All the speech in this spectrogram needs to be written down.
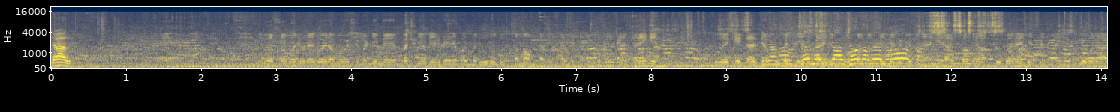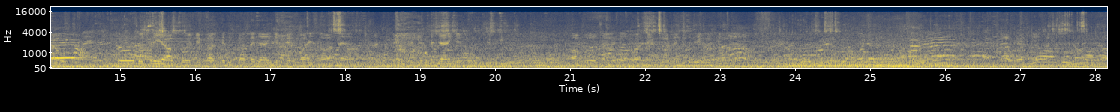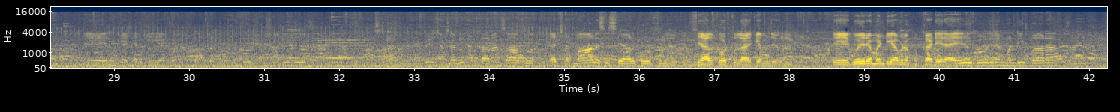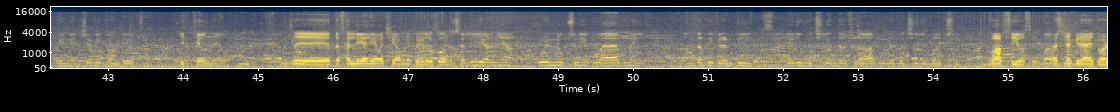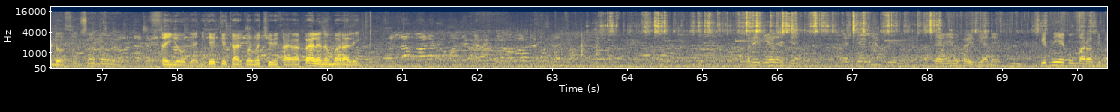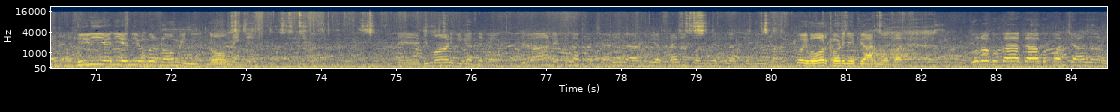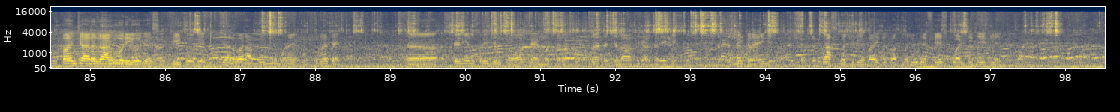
चल। दोस्तों मौजूद है गोयरा मवेशी मंडी में। बछड़ियों के एक डेरे पर मौजूद हो तो तमाम तक इन्फॉर्मेशन आपको शेयर करेंगे। तो एक एक करके तो आज पंद्रह अक्टूबर है जैसे मैं ये वीडियो बना रहा हूँ। तो बछड़ी आपको एक एक करके दिखाते जाएँगे फिर भाई हैं जाएँगे। ਸਾਹਿਬ। ਅੱਛਾ। ਮਾਲ ਅਸੀਂ ਸਿਆਲਕੋਟ ਤੋਂ ਲੈ ਕੇ ਸਿਆਲਕੋਟ ਤੋਂ ਲੈ ਕੇ ਆਉਂਦੇ ਹੋ। ਤੇ ਗੋਜਰੇ ਮੰਡੀ ਆਪਣਾ ਪੱਕਾ ਡੇਰਾ ਹਾਂ। ਇਹ ਗੋਜਰੇ ਮੰਡੀ 12 ਮਹੀਨੇ 24 ਘੰਟੇ ਇੱਥੇ। ਹੁੰਦੇ ਹੋ। ਤੇ ਤਸੱਲੀ ਵਾਲੀਆਂ ਮੱਛੀਆਂ ਆਪਣੇ ਕੋਲ ਬਿਲਕੁਲ ਤਸੱਲੀ ਵਾਲੀਆਂ ਕੋਈ ਨੁਕਸ ਨਹੀਂ ਕੋਈ ਐਬ ਨਹੀਂ। ਅੰਦਰ ਦੀ ਗਰੰਟੀ ਜਿਹੜੀ ਬੱਚੀ ਅੰਦਰ ਖਰਾਬ ਹੋਵੇ ਬੱਚੀ ਦੀ ਵਾਪਸੀ। ਵਾਪਸੀ ਹੋ ਸੀ। ਖਰਚਾ ਕਿਰਾਇਆ ਤੁਹਾਡਾ ਹੋ ਸੀ ਸਾਡਾ ਸਹੀ ਹੋ ਗਿਆ ਜੀ। ਇੱਕ ਇੱਕ ਕਰਕੇ ਬੱਚੇ ਵੀ ਖਾਇਆ ਪਹਿਲੇ ਨੰਬਰ ਵਾਲੀ। ऑस्ट्रेलियन है है कितनी एक उम्र होती भाई खीरी है जी इनकी उम्र नौ महीने। नौ महीने। डिमांड की करने पे? डिमांड एक लाख चाली हज़ार रुपया अच्छा फैना तो लाख कोई और थोड़ी जी प्यार मोहब्बत? चलो को गा गा को तो पाँच चार हज़ार पाँच चार हो रही हो जैसे ठीक हो गया जानवर आप बड़े खूबसूरत है। ऑस्ट्रेलियन फ्रीजन क्रॉस है माशाल्लाह खूबसूरत है चला, फिरा कर एक एक तसल्ली कराएँगे। दस बछड़ियाँ भाई के पास मौजूद है फेस क्वालिटी देख लें।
